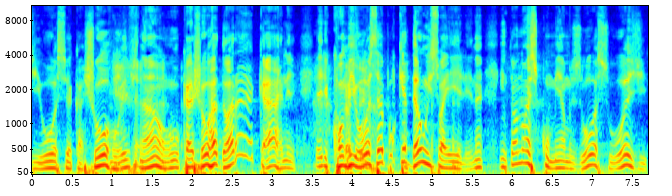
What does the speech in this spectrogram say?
de osso é cachorro? Ele disse, não, o cachorro adora carne. Ele come osso é porque dão isso a ele, né? Então nós comemos osso hoje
